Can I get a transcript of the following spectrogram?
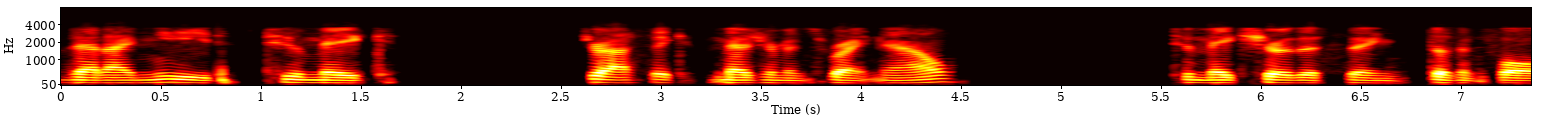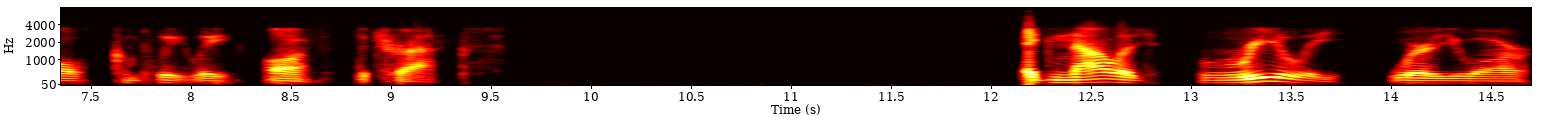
that I need to make drastic measurements right now to make sure this thing doesn't fall completely off the tracks? Acknowledge really where you are,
